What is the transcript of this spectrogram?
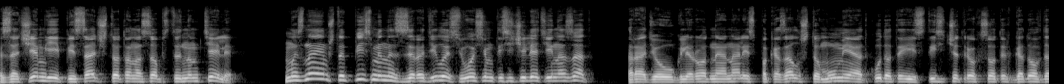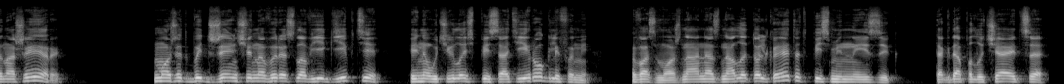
Зачем ей писать что-то на собственном теле? Мы знаем, что письменность зародилась восемь тысячелетий назад – Радиоуглеродный анализ показал, что мумия откуда-то из 1300-х годов до нашей эры. Может быть, женщина выросла в Египте и научилась писать иероглифами. Возможно, она знала только этот письменный язык. Тогда получается...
